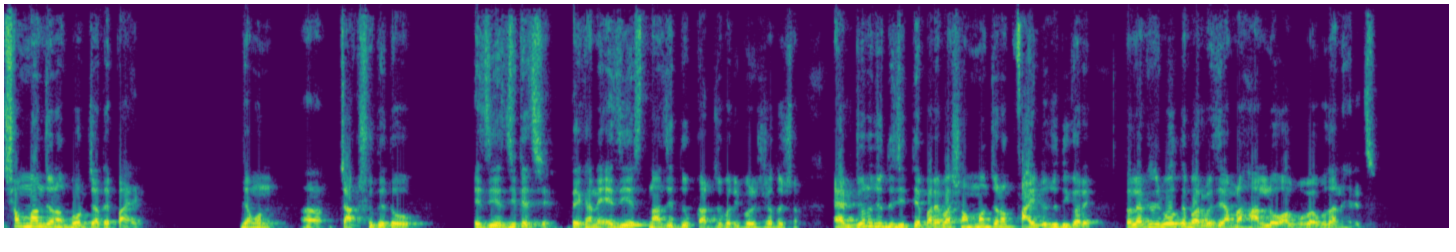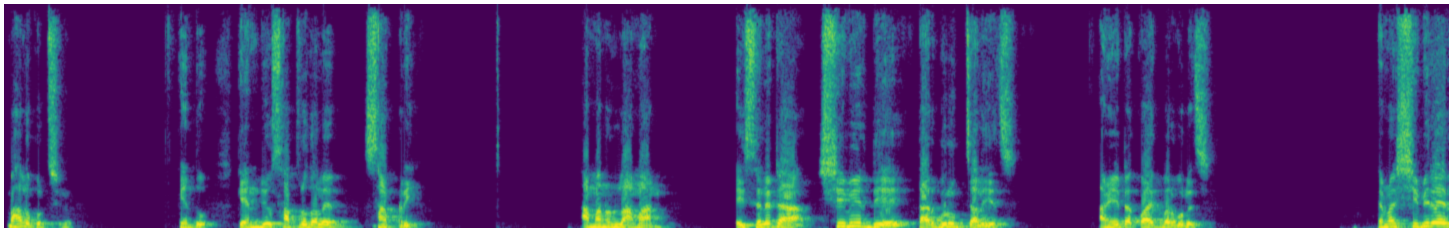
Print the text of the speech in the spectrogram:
সম্মানজনক ভোট যাতে পায়। যেমন চাকসুতে তো এজিএস জিতেছে। তো এখানে এজিএস না জিতুক, কার্যকরী পরিষদ সদস্য একজনও যদি জিততে পারে বা সম্মানজনক ফাইটও যদি করে, তাহলে একটা বলতে পারবে যে আমরা হারলেও অল্প ব্যবধান হেরেছি। ভালো করছিল। কিন্তু কেন্দ্রীয় ছাত্র দলের ছাত্রী আমানুল্লাহ আমান, এই ছেলেটা শিবির দিয়ে তার গ্রুপ চালিয়েছে। আমি এটা কয়েকবার বলেছি। এর মানে শিবিরের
